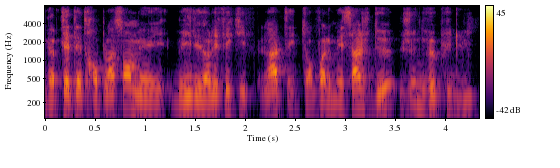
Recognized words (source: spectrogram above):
il va peut-être être remplaçant, mais, mais il est dans l'effectif. Là, tu envoies le message de je ne veux plus de lui.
